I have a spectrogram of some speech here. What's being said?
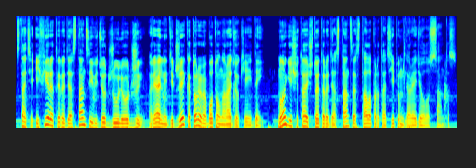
Кстати, эфир этой радиостанции ведет Джулио Джи, реальный диджей, который работал на радио K-Day. Многие считают, что эта радиостанция стала прототипом для Radio Los Santos.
